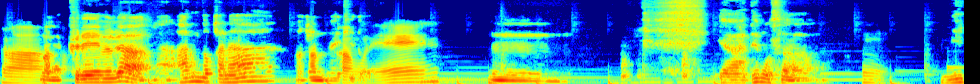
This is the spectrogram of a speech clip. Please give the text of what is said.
あまあ、クレームが、まあ、あんのかな？わかんないけど。ね。うーん。いやー、でもさ、うん。道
